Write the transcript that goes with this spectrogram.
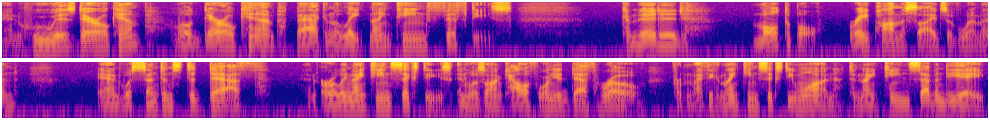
And who is Darryl Kemp? Well, Darryl Kemp, back in the late 1950s, committed multiple rape homicides of women and was sentenced to death in early 1960s and was on California death row from I think 1961 to 1978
